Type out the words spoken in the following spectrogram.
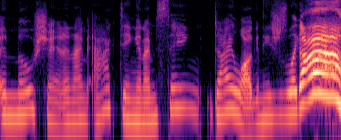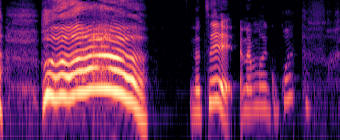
emotion and I'm acting and I'm saying dialogue. And he's just like, ah, ah! That's it. And I'm like, what the shit?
